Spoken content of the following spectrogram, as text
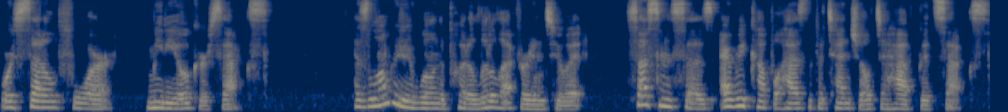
or settle for mediocre sex. As long as you're willing to put a little effort into it, Sussman says every couple has the potential to have good sex.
